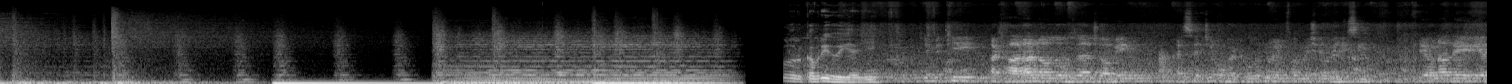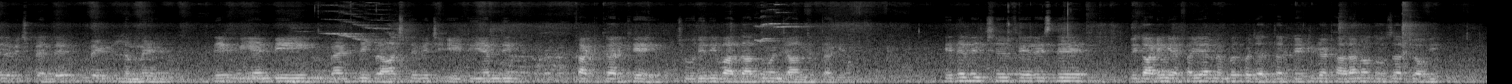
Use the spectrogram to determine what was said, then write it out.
ਰਿਕਵਰੀ ਹੋਈ ਹੈ ਜੀ। ਜੀ ਮਿਤੀ 18/9/2024 ਨੂੰ ਐਸਐਚਓ ਹਟੂਰ ਨੂੰ ਇਨਫੋਰਮੇਸ਼ਨ ਮਿਲੀ ਸੀ ਕਿ ਉਹਨਾਂ ਦੇ ਏਰੀਆ ਦੇ ਵਿੱਚ ਪੈਂਦੇ ਪਿੰਡ ਲੰਮੇ ਤੇ ਪੀਐਨਬੀ ਬੈਂਕ ਦੀ ਬ੍ਰਾਂਚ ਦੇ ਵਿੱਚ ਏਟੀਐਮ ਦੀ ਕੱਟ ਕਰਕੇ ਚੋਰੀ ਦੀ ਵਾਰਦਾਤ ਨੂੰ ਅੰਜਾਮ ਦਿੱਤਾ ਗਿਆ। ਇਹਦੇ ਵਿੱਚ ਫਿਰ ਇਸ ਦੇ regarding FIR number 75 dated 18/9/2024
